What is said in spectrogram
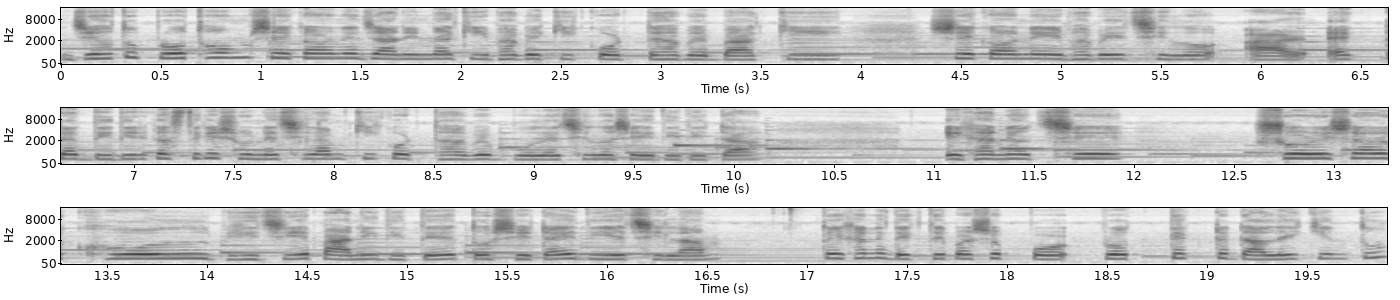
যেহেতু প্রথম সে কারণে জানি না কীভাবে কি করতে হবে বা কি সে কারণে এইভাবেই ছিল। আর একটা দিদির কাছ থেকে শুনেছিলাম কি করতে হবে বলেছিল সেই দিদিটা। এখানে হচ্ছে সরিষার খোল ভিজিয়ে পানি দিতে, তো সেটাই দিয়েছিলাম। তো এখানে দেখতে পাচ্ছ প্রত্যেকটা ডালেই কিন্তু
